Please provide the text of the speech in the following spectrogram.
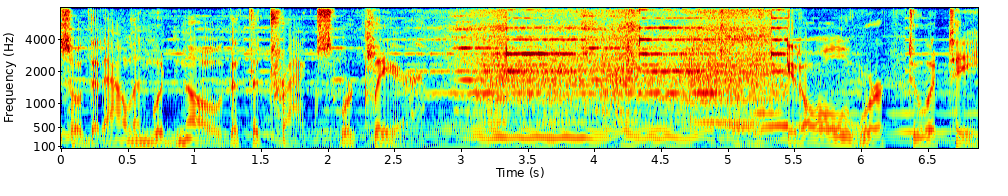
so that Allan would know that the tracks were clear. It all worked to a T.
